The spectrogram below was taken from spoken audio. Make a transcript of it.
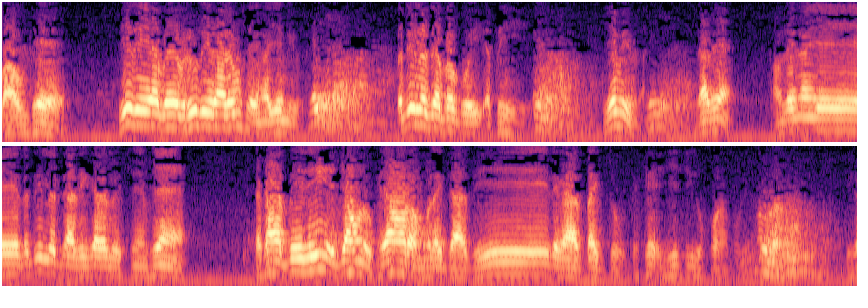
ပါအောင်တဲ့ဒီသေးရပဲဘုရုသေးတာတုံးဆိုရင်ငါရိပ်မိဘူးတတိလွတ်တဲ့ပုဂ္ဂိုလ်ကြီးအသေးရိပ်မိဘူးလားဒါဖြင့်အောင်စိန်နိုင်ရေတတိလွတ်တာဒီကြရလို့ရှင်ဖြင့်တခါပေကြီးအကြောင်းလို့ဘုရားဟောတော်မူလိုက်တာသည်တခါတိုက်တို့တကယ်အရေးကြီးလို့ခေါ်တာပေါ့ ဒီက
